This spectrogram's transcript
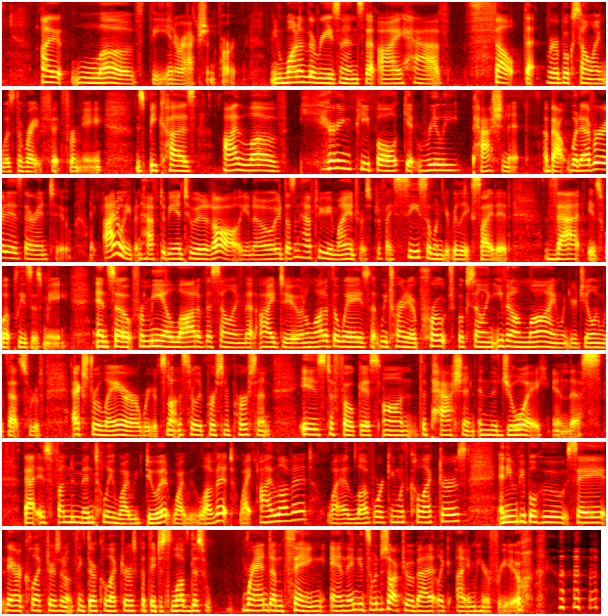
I love the interaction part. I mean, one of the reasons that I have felt that rare book selling was the right fit for me is because I love hearing people get really passionate about whatever it is they're into. Like I don't even have to be into it at all, you know. It doesn't have to be my interest, but if I see someone get really excited that is what pleases me. And so for me, a lot of the selling that I do and a lot of the ways that we try to approach book selling, even online when you're dealing with that sort of extra layer where it's not necessarily person to person, is to focus on the passion and the joy in this. That is fundamentally why we do it, why we love it, why I love it, why I love working with collectors, and even people who say they aren't collectors or don't think they're collectors, but they just love this random thing and they need someone to talk to about it, like I am here for you.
